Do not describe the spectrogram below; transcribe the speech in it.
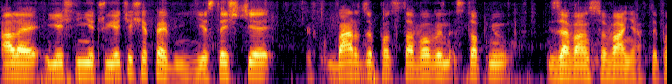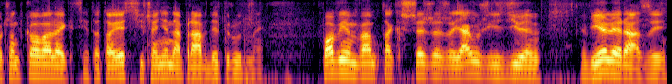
ale jeśli nie czujecie się pewni, jesteście w bardzo podstawowym stopniu zaawansowania, te początkowe lekcje, to to jest ćwiczenie naprawdę trudne. Powiem Wam tak szczerze, że ja już jeździłem wiele razy,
